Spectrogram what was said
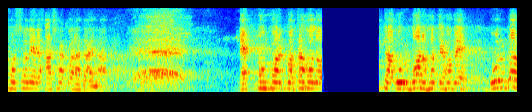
ফসলের আশা করা যায় না। এক নম্বর কথা হলো উর্বর হতে হবে। উর্বর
